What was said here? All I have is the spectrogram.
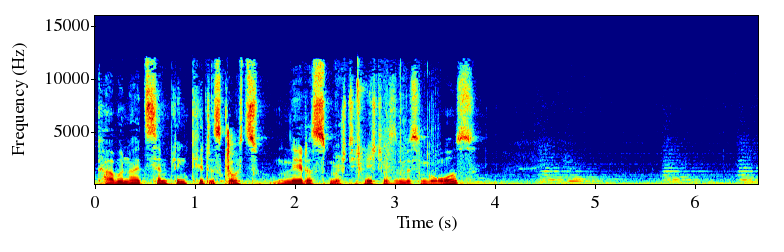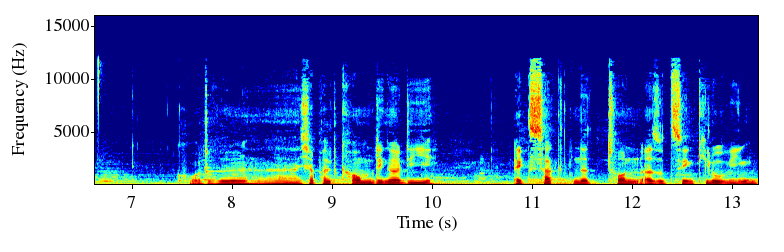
Carbonite Sampling Kit ist, glaube ich, zu... Ne, das möchte ich nicht. Das ist ein bisschen groß. Quadrill. Ah, ich habe halt kaum Dinger, die exakt eine Tonne, also 10 Kilo wiegen.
